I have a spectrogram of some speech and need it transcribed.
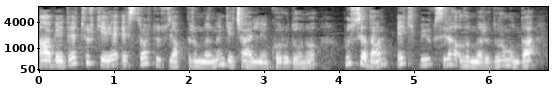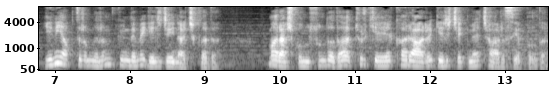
ABD, Türkiye'ye S-400 yaptırımlarının geçerliliğini koruduğunu, Rusya'dan ek büyük silah alımları durumunda yeni yaptırımların gündeme geleceğini açıkladı. Maraş konusunda da Türkiye'ye kararı geri çekme çağrısı yapıldı.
